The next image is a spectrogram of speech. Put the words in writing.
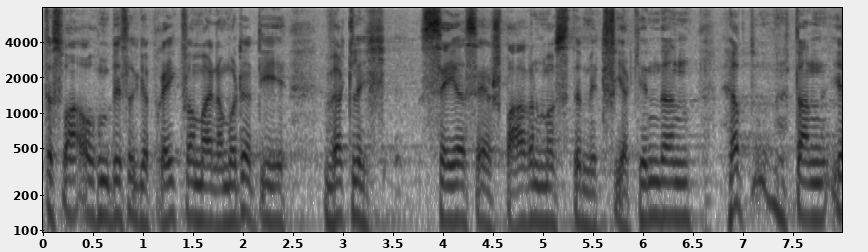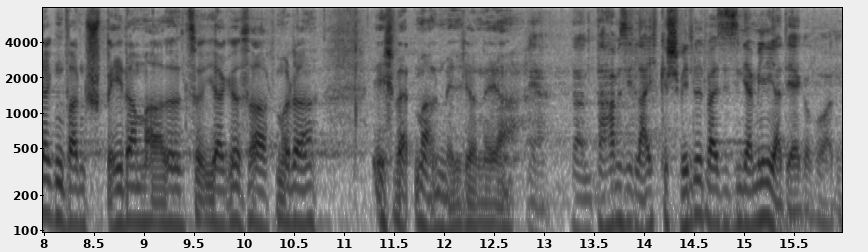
Das war auch ein bisschen geprägt von meiner Mutter, die wirklich sehr, sehr sparen musste mit vier Kindern. Ich habe dann irgendwann später mal zu ihr gesagt, Mutter, ich werde mal Millionär. Ja. Da haben Sie leicht geschwindelt, weil Sie sind ja Milliardär geworden.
